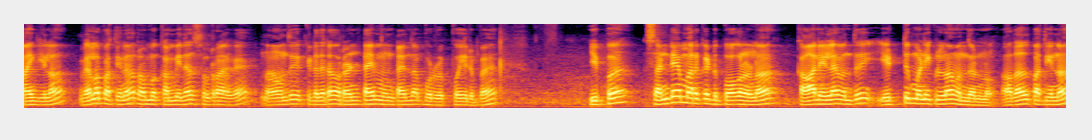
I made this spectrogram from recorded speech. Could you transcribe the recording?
வாங்கிக்கலாம். விலை பார்த்தீங்கன்னா ரொம்ப கம்மி தான் சொல்கிறாங்க நான் வந்து கிட்டத்தட்ட ஒரு ரெண்டு டைம் மூணு டைம் தான் போட்டு போயிருப்பேன். இப்போ சண்டே மார்க்கெட்டு போகணுன்னா காலையில் வந்து எட்டு மணிக்குள்ளலாம் வந்துடணும் அதாவது பார்த்திங்கன்னா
